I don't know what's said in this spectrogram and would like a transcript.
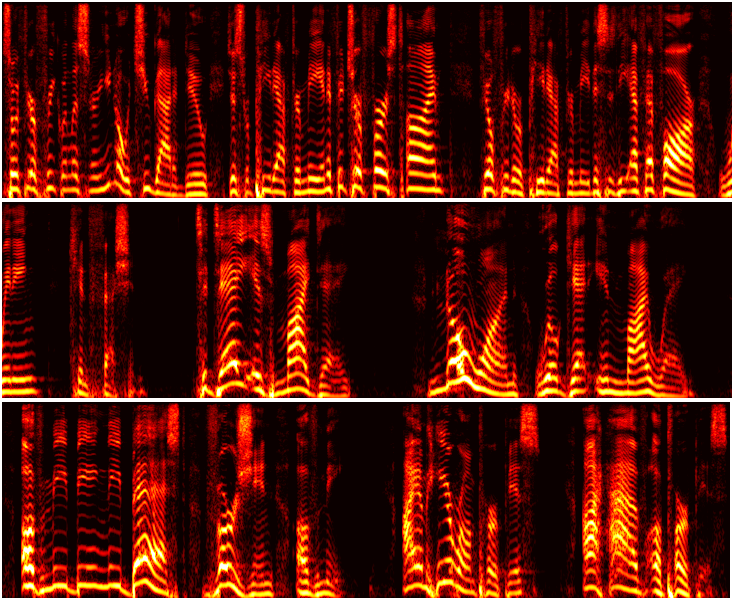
So if you're a frequent listener, you know what you got to do. Just repeat after me. And if it's your first time, feel free to repeat after me. This is the FFR winning confession. Today is my day no one will get in my way of me being the best version of me. I am here on purpose. I have a purpose.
